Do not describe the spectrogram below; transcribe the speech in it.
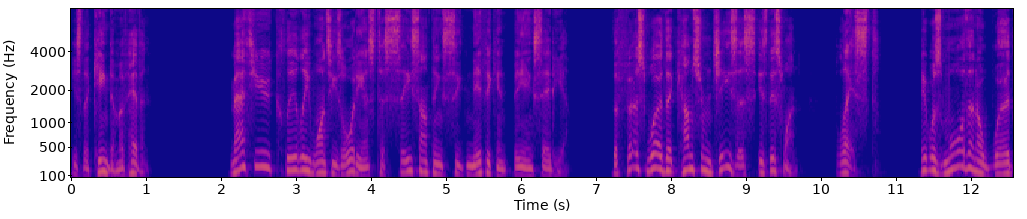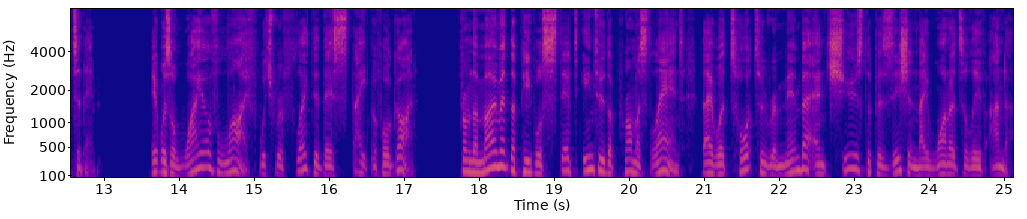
is the kingdom of heaven. Matthew clearly wants his audience to see something significant being said here. The first word that comes from Jesus is this one blessed. It was more than a word to them, it was a way of life which reflected their state before God. From the moment the people stepped into the promised land, they were taught to remember and choose the position they wanted to live under.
